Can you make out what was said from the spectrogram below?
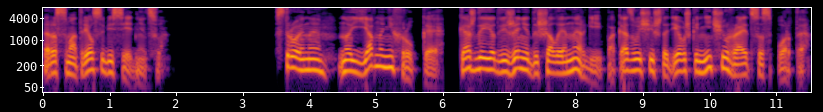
рассмотрел собеседницу. Стройная, но явно не хрупкая, Каждое ее движение дышало энергией, показывающей, что девушка не чурается спорта.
